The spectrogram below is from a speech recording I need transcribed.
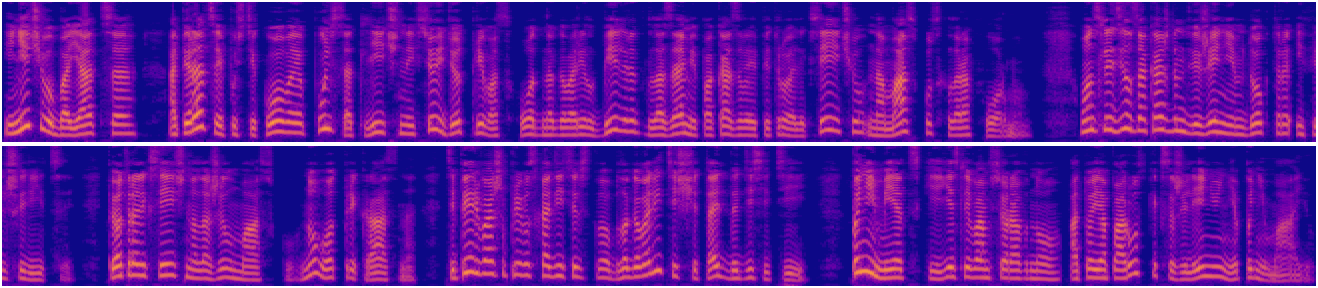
«И нечего бояться», Операция пустяковая, пульс отличный, все идет превосходно, — говорил Биллерет, глазами показывая Петру Алексеевичу на маску с хлороформом. Он следил за каждым движением доктора и фельдшерицы. Петр Алексеевич наложил маску. Ну вот, прекрасно. Теперь, ваше превосходительство, благоволите считать до десяти. По-немецки, если вам все равно, а то я по-русски, к сожалению, не понимаю.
